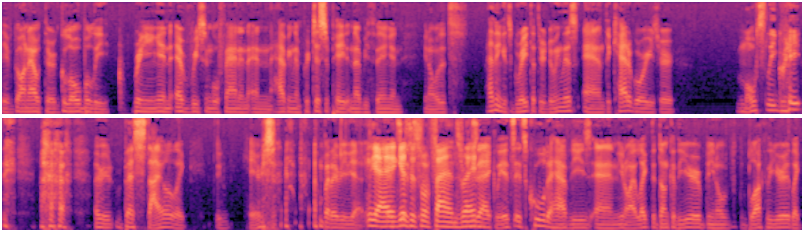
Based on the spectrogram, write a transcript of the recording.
they've gone out there globally, bringing in every single fan and, and having them participate in everything. And you know, it's I think it's great that they're doing this, and the categories are mostly great. I mean, best style, like who cares? but I mean, yeah, Yeah, I guess it's for fans, right? Exactly. It's it's cool to have these, and you know, I like the dunk of the year, you know, the block of the year, like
